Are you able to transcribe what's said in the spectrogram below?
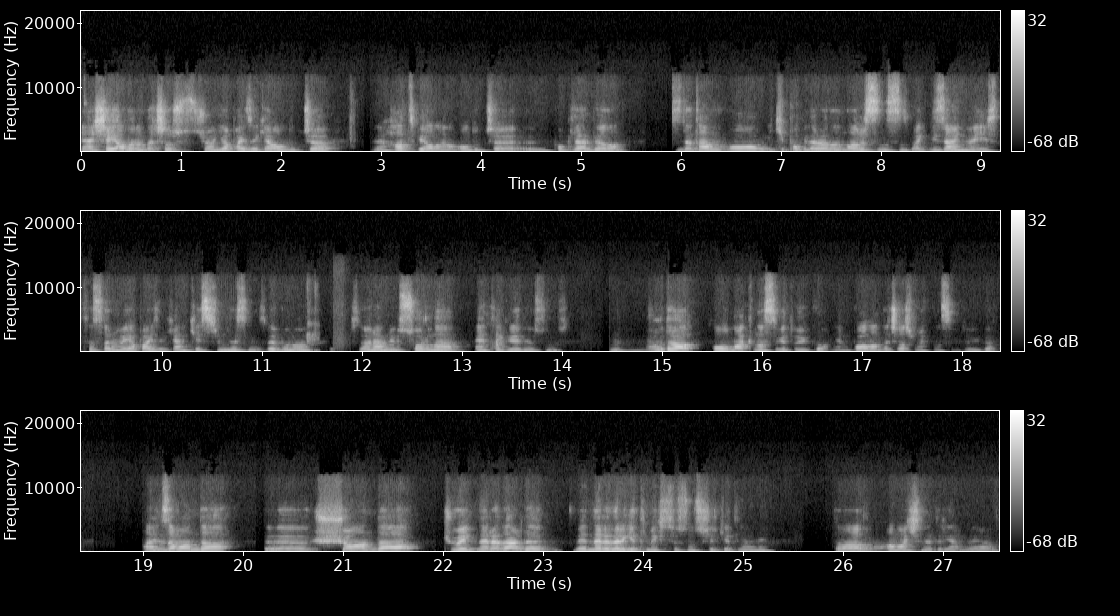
yani şey alanında çalışıyorsunuz. Şu an yapay zeka oldukça e, hot bir alan, oldukça e, popüler bir alan. Siz de tam o iki popüler alanın arasındasınız. Bak design ve işte tasarım ve yapay zekanın kesişimindesiniz ve bunu işte önemli bir soruna entegre ediyorsunuz. Burada olmak nasıl bir duygu? Yani bu alanda çalışmak nasıl bir duygu? Aynı zamanda e, şu anda QA nerelerde ve nerelere getirmek istiyorsunuz şirketi yani? Daha amaç nedir yani veya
